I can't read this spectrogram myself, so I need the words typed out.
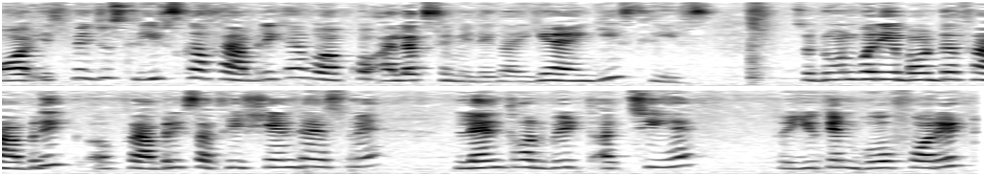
और इसमें जो स्लीव्स का फैब्रिक है, वो आपको अलग से मिलेगा। ये आएँगी sleeves so don't worry about the fabric fabric sufficient है इसमें। लेंथ और विथ अच्छी है तो you can go for it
